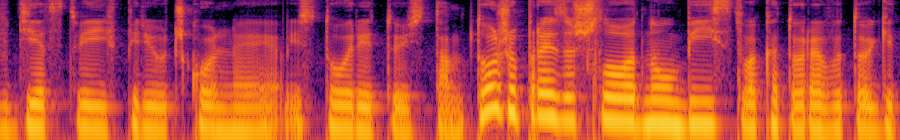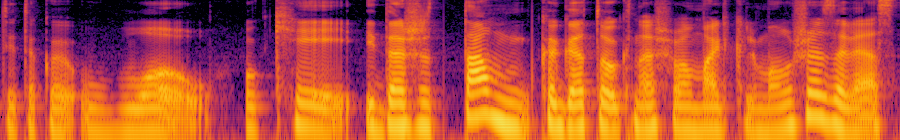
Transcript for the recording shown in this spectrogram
в детстве и в период школьной истории. То есть там тоже произошло одно убийство, которое в итоге ты такой, вау, окей. И даже там коготок нашего Малькольма уже завяз.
